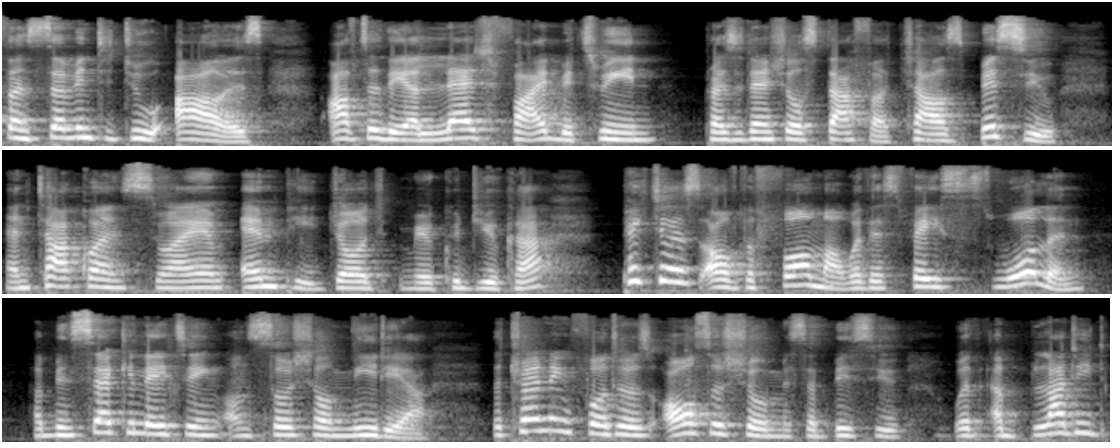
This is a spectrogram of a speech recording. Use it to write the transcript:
than 72 hours after the alleged fight between presidential staffer Charles Bissue and Tarkwa-Nsuem MP George Mireku-Duker. Pictures of the former with his face swollen have been circulating on social media. The trending photos also show Mr. Bissue with a bloodied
